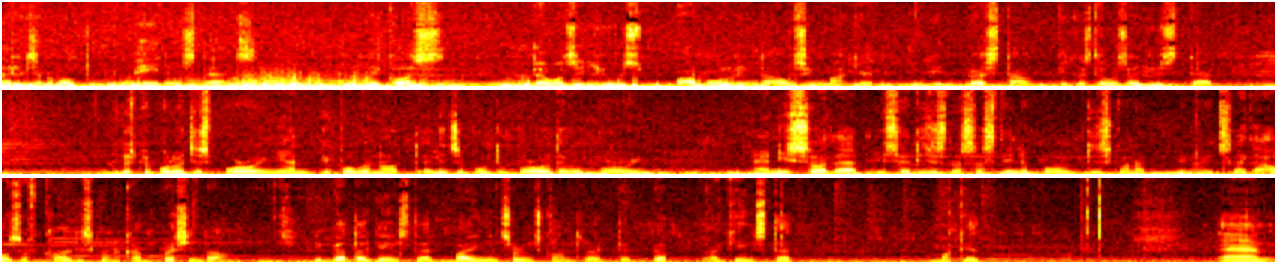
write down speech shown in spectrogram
eligible to repay those debts. And because there was a huge bubble in the housing market, it burst out because there was a huge debt. Because people were just borrowing and people were not eligible to borrow, they were borrowing. And he saw that, he said, This is not sustainable, this is gonna, you know, it's like a house of cards, it's gonna come crashing down. He bet against that, buying insurance contract that bet against that market. And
